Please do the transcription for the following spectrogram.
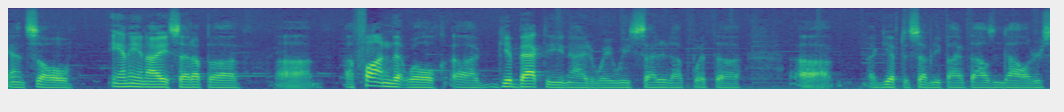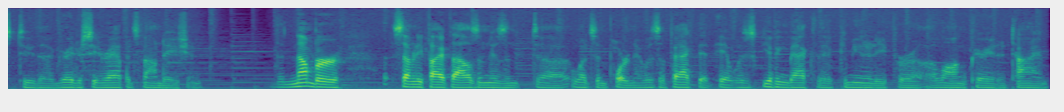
And so Annie and I set up a, a fund that will uh, give back to United Way. We set it up with uh, a gift of $75,000 to the Greater Cedar Rapids Foundation. The number 75,000 isn't uh, what's important. It was the fact that it was giving back to the community for a, long period of time.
